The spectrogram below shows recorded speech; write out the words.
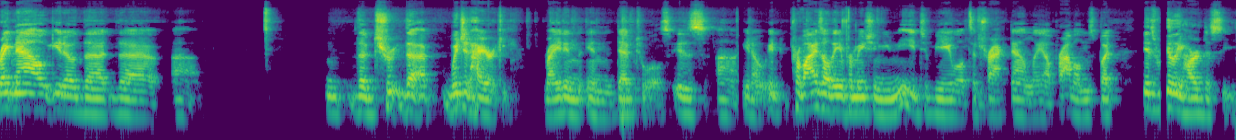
right now, you know the the uh, the tr- the widget hierarchy right in in dev tools is uh, you know it provides all the information you need to be able to track down layout problems but it's really hard to see.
